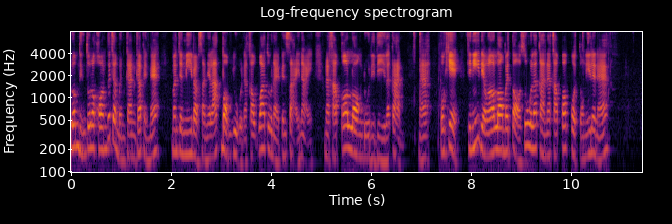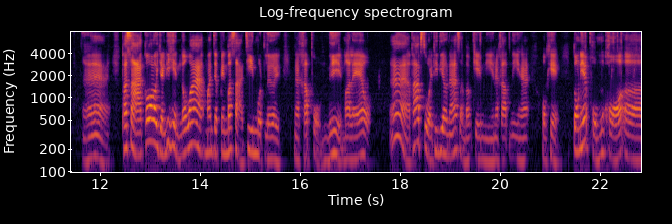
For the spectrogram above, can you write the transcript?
รวมถึงตัวละครก็จะเหมือนกันครับเห็นไหมมันจะมีแบบสัญลักษณ์บอกอยู่นะครับว่าตัวไหนเป็นสายไหนนะครับก็ลองดูดีๆแล้วกันนะโอเค ทีนี้เดี๋ยวเราลองไปต่อสู้แล้วกันนะครับ ก็กดตรงนี้เลยนะอ่าภาษาก็อย่างที่เห็นนะว่ามันจะเป็นภาษาจีนหมดเลยนะครับ ผมนี่มาแล้วอ่าภาพสวยทีเดียวนะสำหรับเกมนี้นะครับนี่ฮะโอเค ตรงนี้ผมขอเอ่อ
